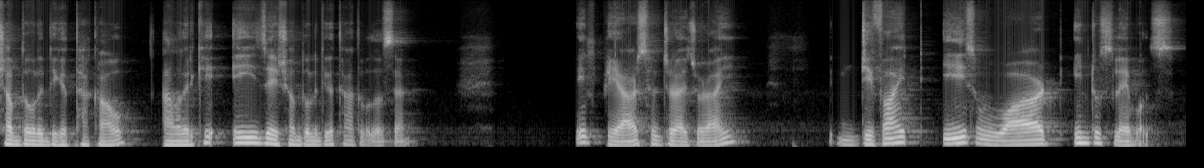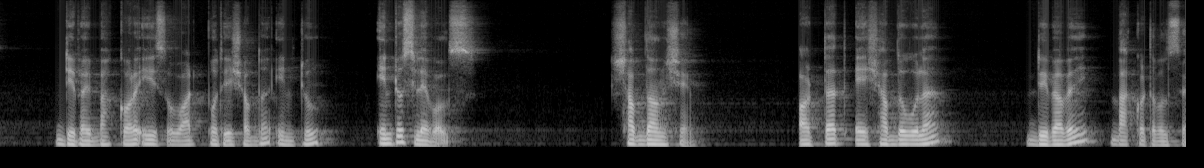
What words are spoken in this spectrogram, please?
শব্দগুলোর দিকে থাকাও আমাদেরকে এই যে শব্দগুলোর দিকে থাকাতে বলেছে ইন পেয়ার্স জোড়ায় জোড়ায় divide each word into syllables divide ভাগ করে ইজ ওয়ার্ড প্রতি শব্দ ইন্টু ইন্টু সিলেবলস শব্দাংশে। অর্থাৎ এই শব্দগুলা দুইভাবে ভাগ করতে বলছে।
